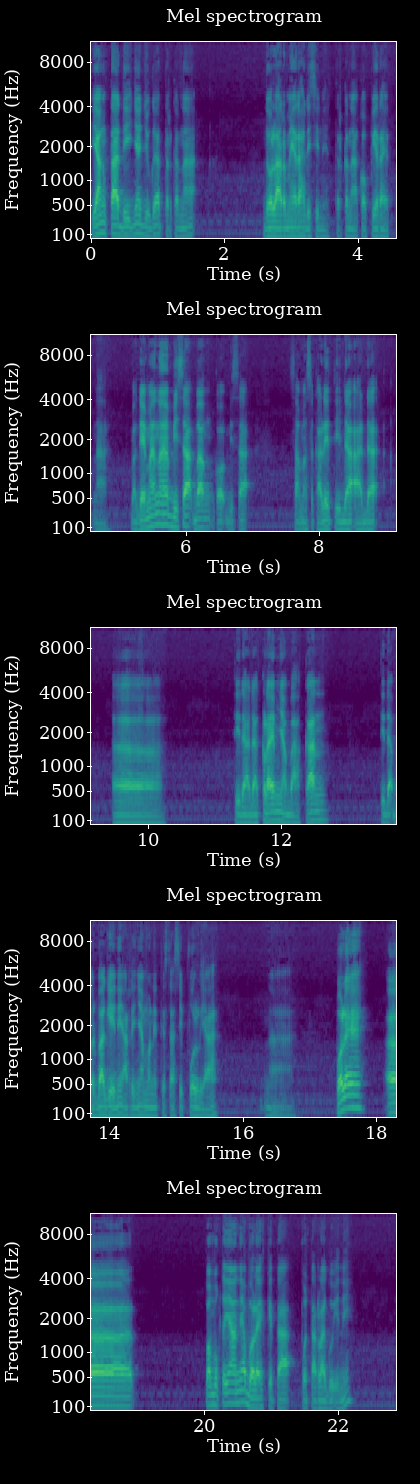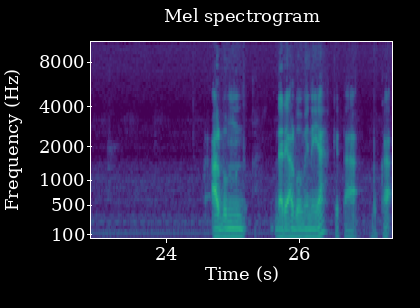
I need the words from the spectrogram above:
yang tadinya juga terkena dolar merah di sini, terkena copyright. Nah, Bagaimana bisa bang kok bisa sama sekali tidak ada eh, tidak ada klaimnya bahkan tidak berbagi ini artinya monetisasi full ya. Nah boleh eh, pembuktiannya boleh kita putar lagu ini album dari album ini ya kita buka.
